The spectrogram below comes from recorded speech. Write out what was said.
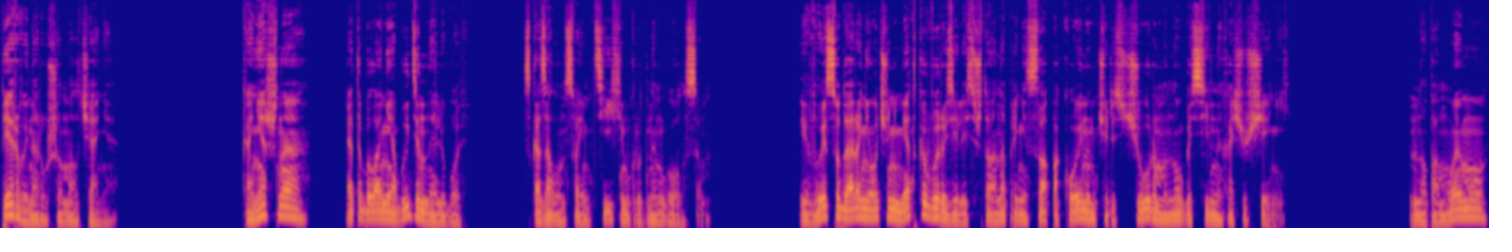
Первый нарушил молчание. «Конечно, это была необыденная любовь», — сказал он своим тихим грудным голосом. «И вы, сударыня, очень метко выразились, что она принесла покойным чересчур много сильных ощущений. Но, по-моему,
